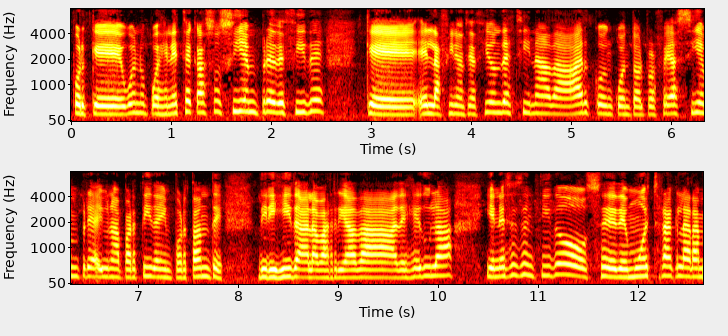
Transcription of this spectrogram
porque bueno, pues en este caso siempre decide que en la financiación destinada a Arco en cuanto al Profea siempre hay una partida importante dirigida a la barriada de Gédula y en ese sentido se demuestra claramente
